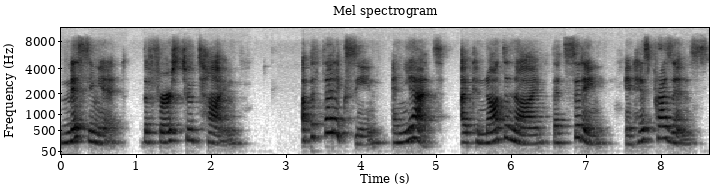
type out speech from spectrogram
missing it the first two times. A pathetic scene, and yet I could not deny that sitting in his presence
